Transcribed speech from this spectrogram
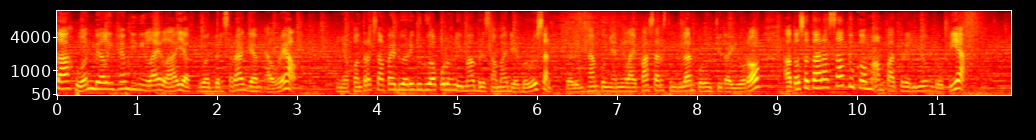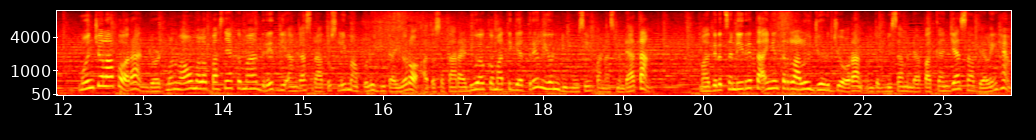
tahun, Bellingham dinilai layak buat berseragam El Real. Punya kontrak sampai 2025 bersama Barusan. Bellingham punya nilai pasar 90 juta euro atau setara 1,4 triliun rupiah. Muncul laporan Dortmund mau melepasnya ke Madrid di angka 150 juta euro atau setara 2,3 triliun di musim panas mendatang. Madrid sendiri tak ingin terlalu jor-joran untuk bisa mendapatkan jasa Bellingham.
